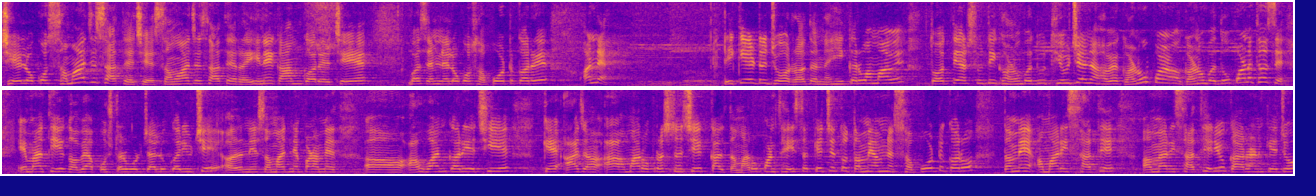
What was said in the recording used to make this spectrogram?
જે લોકો સમાજ સાથે છે, સમાજ સાથે રહીને કામ કરે છે, બસ એમને લોકો સપોર્ટ કરે. અને ટિકિટ જો રદ નહીં કરવામાં આવે, તો અત્યાર સુધી ઘણું બધું થયું છે ને હવે ઘણું પણ, ઘણું બધું પણ થશે. એમાંથી એક હવે આ પોસ્ટર બોર્ડ ચાલુ કર્યું છે અને સમાજને પણ અમે આહવાન કરીએ છીએ કે આજ આ અમારો પ્રશ્ન છે, કાલ તમારો પણ થઈ શકે છે. તો તમે અમને સપોર્ટ કરો, તમે અમારી સાથે અમારી સાથે રહ્યો. કારણ કે જો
